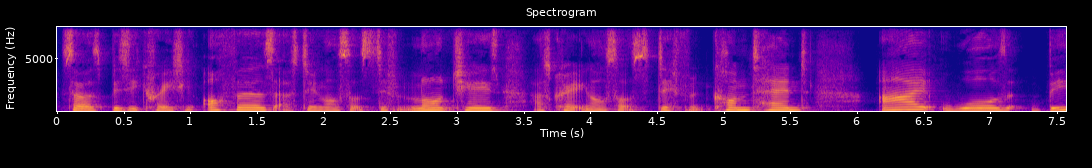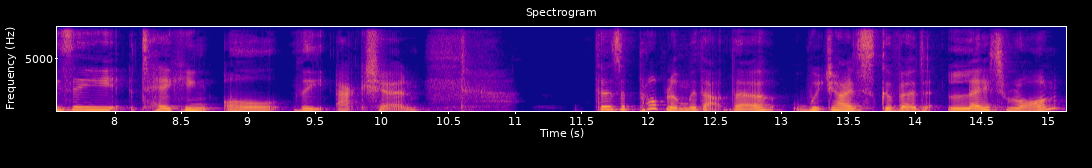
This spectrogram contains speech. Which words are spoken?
So I was busy creating offers. I was doing all sorts of different launches. I was creating all sorts of different content. I was busy taking all the action. There's a problem with that though, which I discovered later on.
